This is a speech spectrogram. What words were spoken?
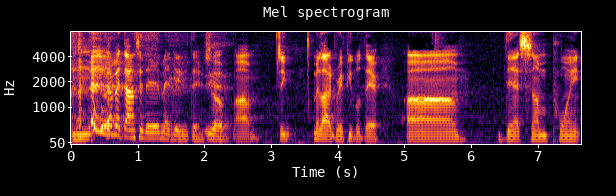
Mhm. I met Dante there, met David there. So, um, so you met a lot of great people there. Um, then at some point,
